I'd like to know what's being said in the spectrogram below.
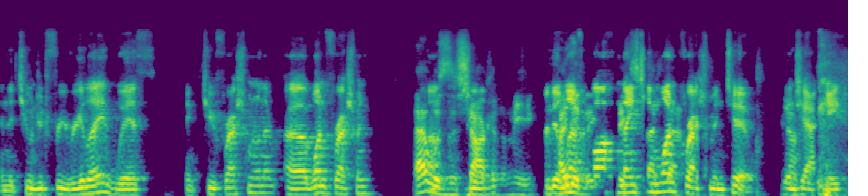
in the 200 free relay with I think two freshmen on there, uh, one freshman. That was uh, the shock of the meet. But they I left off 19 one freshman too yeah. in Jack Hake.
